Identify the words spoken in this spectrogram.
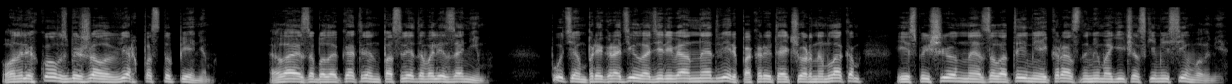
Он легко взбежал вверх по ступеням. Элайзабел и Кэтлин последовали за ним. Путь им преградила деревянная дверь, покрытая черным лаком и испещренная золотыми и красными магическими символами.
